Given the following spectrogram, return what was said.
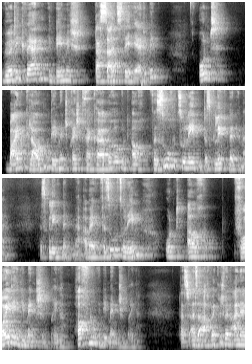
würdig werden, indem ich das Salz der Erde bin und meinen Glauben dementsprechend verkörpere und auch versuche zu leben. Das gelingt nicht immer. Das gelingt nicht immer. Aber versuche zu leben und auch Freude in die Menschen bringe, Hoffnung in die Menschen bringe. Dass ich also auch wirklich, wenn einer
